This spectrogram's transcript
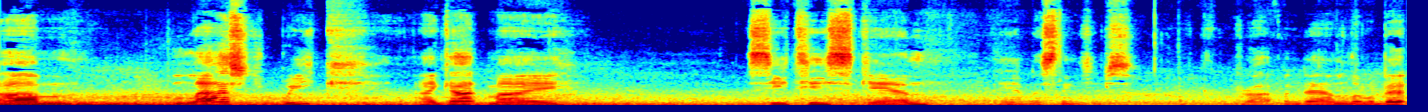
Um, last week, I got my CT scan. Damn, this thing keeps dropping down a little bit.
